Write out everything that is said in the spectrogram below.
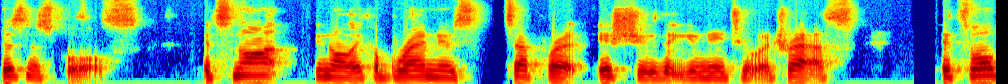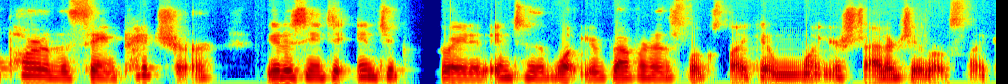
business goals it's not you know like a brand new separate issue that you need to address it's all part of the same picture you just need to integrate it into what your governance looks like and what your strategy looks like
